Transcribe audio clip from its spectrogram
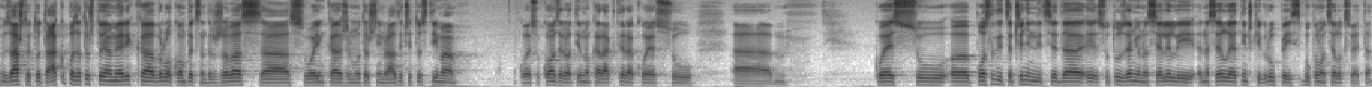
zašto je to tako? Pa zato što je Amerika vrlo kompleksna država sa svojim, kažem, unutrašnjim različitostima, koje su konzervativnog karaktera, koje su koje su posledice činjenice da su tu zemlju naselili, naselile etničke grupe iz bukvalno celog sveta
